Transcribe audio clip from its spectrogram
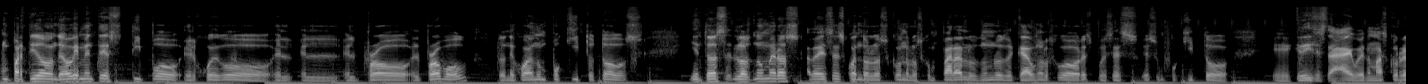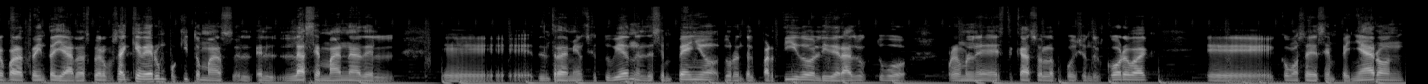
un partido donde obviamente es tipo el juego, el, el- Pro, el Pro Bowl, donde juegan un poquito todos. Y entonces los números, a veces cuando los, cuando los comparas, los números de cada uno de los jugadores, pues es, es un poquito eh, que dices, ay, bueno, más corrió para 30 yardas, pero pues hay que ver un poquito más la semana del, eh, de entrenamientos que tuvieron, el desempeño durante el partido, el liderazgo que tuvo, por ejemplo, en este caso, la posición del quarterback, eh, cómo se desempeñaron.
